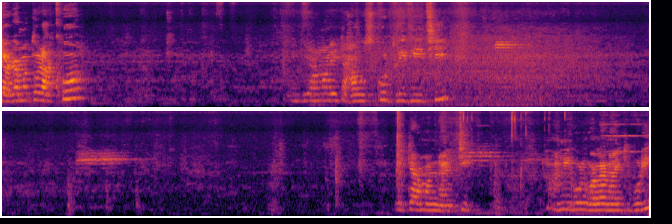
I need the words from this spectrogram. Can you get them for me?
জায়গা মতো রাখো। আমার এটা হাউস কোট ধুয়ে দিয়েছি। এটা আমার নাইটি। আমি গোল গলা নাইটি পরি।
